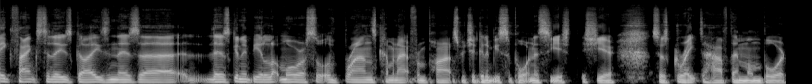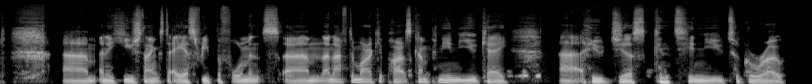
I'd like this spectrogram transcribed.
big thanks to those guys, and there's uh, there's going to be a lot more sort of brands coming out from parts which are going to be supporting us this, this year. So it's great to have them on board, um, and a huge thanks to AS3 Performance, um, an aftermarket parts company in the UK uh, who just continue to grow.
